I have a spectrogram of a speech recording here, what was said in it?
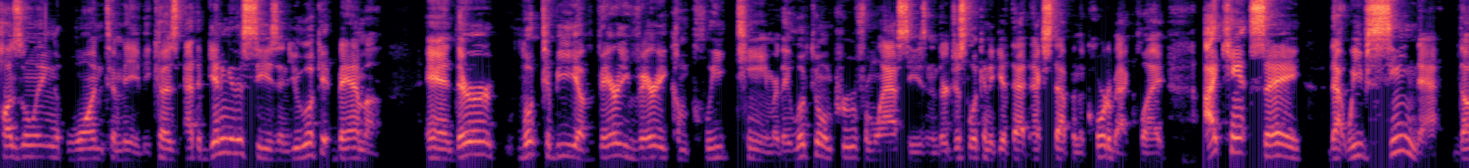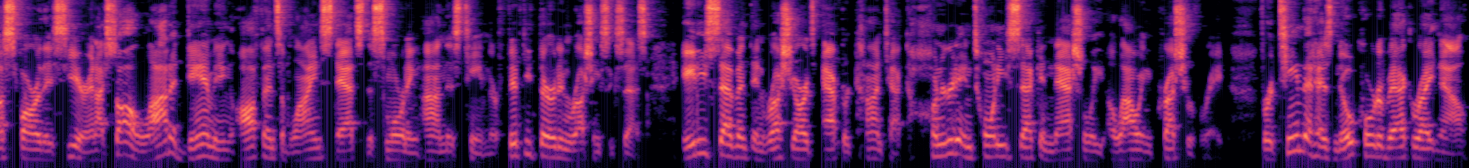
puzzling one to me because at the beginning of the season, you look at Bama and they're look to be a very, very complete team, or they look to improve from last season, and they're just looking to get that next step in the quarterback play. I can't say that we've seen that thus far this year. And I saw a lot of damning offensive line stats this morning on this team. They're 53rd in rushing success, 87th in rush yards after contact, 122nd nationally allowing pressure rate for a team that has no quarterback right now,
